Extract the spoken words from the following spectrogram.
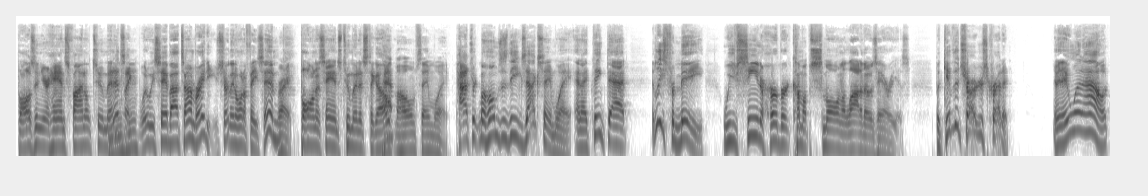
Ball's in your hands, final two minutes. Like, what do we say about Tom Brady? You certainly don't want to face him. Mm-hmm. Right. Ball in his hands, two minutes to go. Pat Mahomes, same way. Patrick Mahomes is the exact same way. And I think that, at least for me, we've seen Herbert come up small in a lot of those areas. But give the Chargers credit. I mean, they went out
